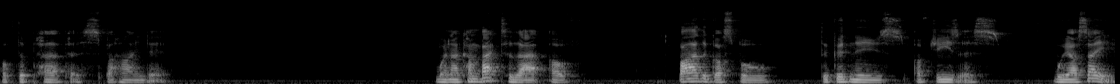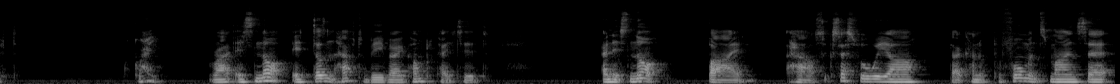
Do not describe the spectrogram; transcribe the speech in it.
of the purpose behind it. When I come back to that of by the gospel, the good news of Jesus, we are saved. Great, right? It's not, it doesn't have to be very complicated. And it's not by how successful we are, that kind of performance mindset.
